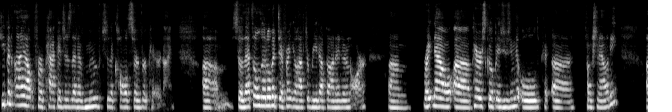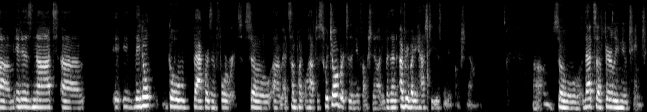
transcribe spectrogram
keep an eye out for packages that have moved to the call server paradigm. Um, so that's a little bit different. You'll have to read up on it in R. Um, right now, uh, Periscope is using the old uh, functionality. Um, it is not, uh, it, it, they don't go backwards and forwards. So um, at some point we'll have to switch over to the new functionality, but then everybody has to use the new functionality. Um, so that's a fairly new change.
